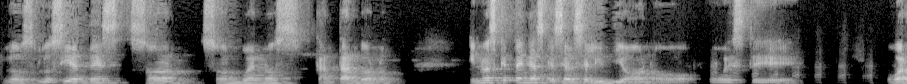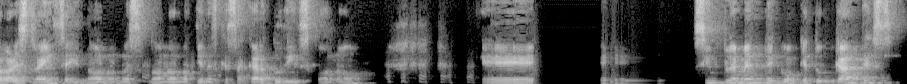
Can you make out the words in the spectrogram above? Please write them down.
Los, los siete son, son buenos cantando, ¿no? Y no es que tengas que ser Celine Dion o, o este o Barbara Streisand, no, no, no, no, no, no tienes que sacar tu disco, ¿no? Eh, simplemente con que tú cantes,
